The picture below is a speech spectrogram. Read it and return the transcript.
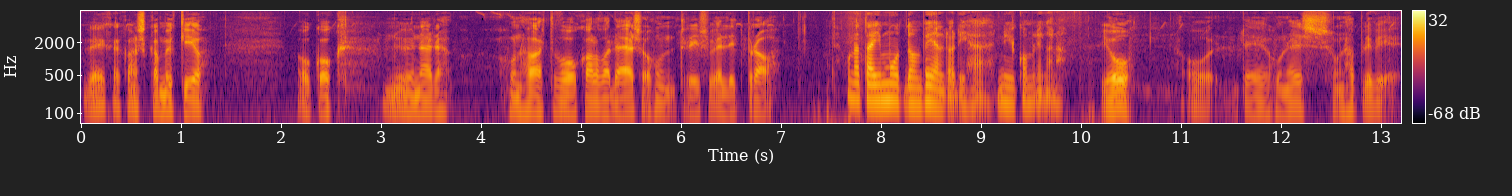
väger ganska mycket och, och, och nu när hon har två kalvar där så hon trivs väldigt bra. Hon har tagit emot dem väl då, de här nykomlingarna? Jo, och det, hon, är, hon har blivit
